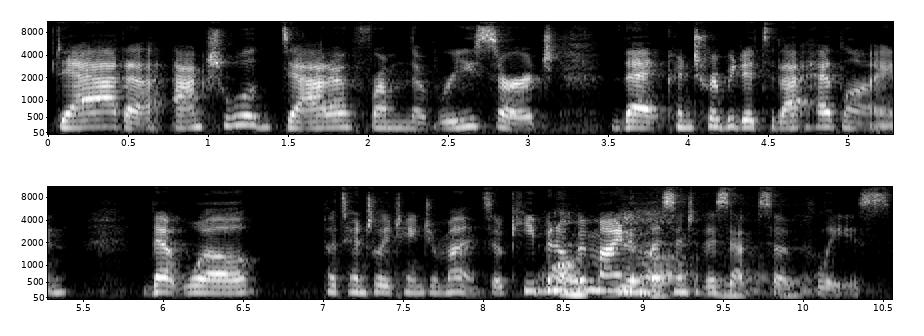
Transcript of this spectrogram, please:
data, actual data from the research that contributed to that headline that will potentially change your mind. So keep an Well, open mind and listen to this yeah, episode, yeah. please.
